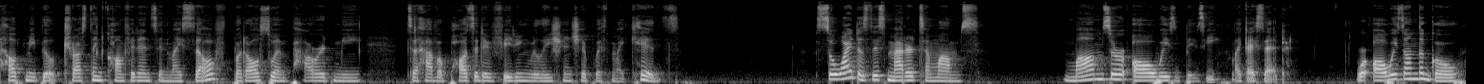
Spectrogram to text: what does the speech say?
helped me build trust and confidence in myself, but also empowered me to have a positive feeding relationship with my kids. So, why does this matter to moms? Moms are always busy, like I said. We're always on the go,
